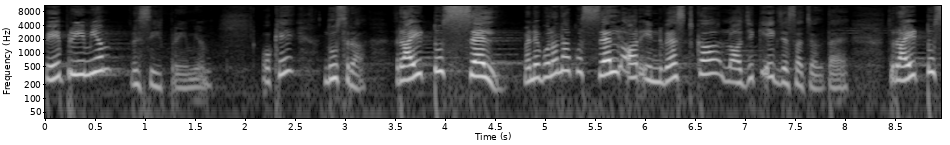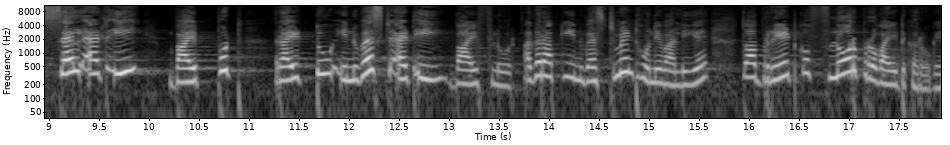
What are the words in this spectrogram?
pay premium receive premium okay दूसरा राइट टू सेल मैंने बोला ना आपको सेल और इन्वेस्ट का लॉजिक एक जैसा चलता है। तो right to sell at E buy put right to invest at E buy floor अगर आपकी इन्वेस्टमेंट होने वाली है तो आप रेट को फ्लोर प्रोवाइड करोगे,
